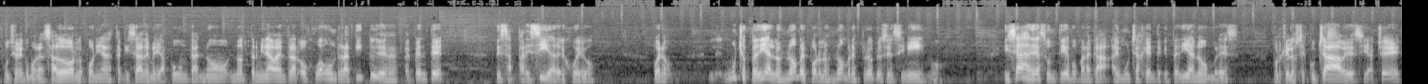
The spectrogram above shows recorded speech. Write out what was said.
funcione como lanzador, lo ponían hasta quizás de media punta, no, no terminaba de entrar, o jugaba un ratito y de repente desaparecía del juego. Bueno, muchos pedían los nombres por los nombres propios en sí mismo. Y ya desde hace un tiempo para acá hay mucha gente que pedía nombres porque los escuchaba y decía, che,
